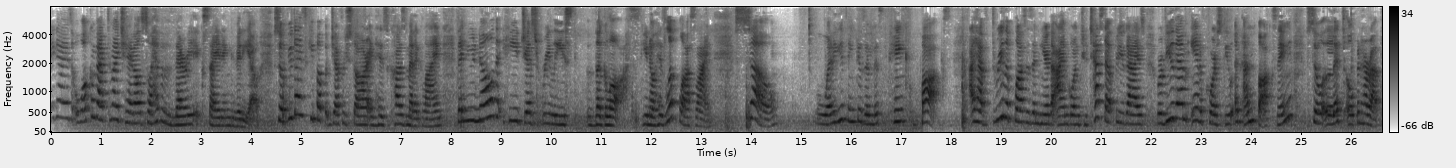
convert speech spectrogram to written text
Hey guys, welcome back to my channel. So I have a very exciting video. So if you guys keep up with Jeffree Star and his cosmetic line, then you know that he just released the gloss, you know, his lip gloss line. So, what do you think is in this pink box? I have three lip glosses in here that I am going to test out for you guys, review them, and of course do an unboxing. So let's open her up.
